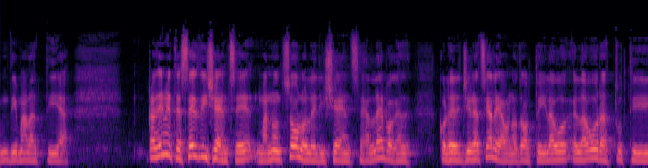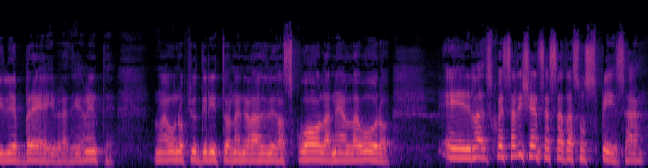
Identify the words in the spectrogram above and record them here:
di malattia. Praticamente queste licenze, ma non solo le licenze, all'epoca con le leggi razziali avevano tolto il lavoro, a tutti gli ebrei praticamente, non avevano più diritto né alla, alla scuola né al lavoro e la- questa licenza è stata sospesa.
